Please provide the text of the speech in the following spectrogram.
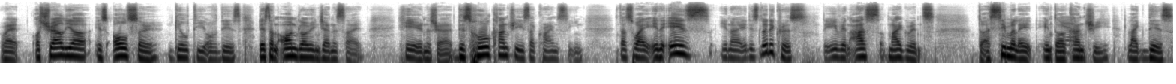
right? Australia is also guilty of this. There's an ongoing genocide here in Australia. This whole country is a crime scene. That's why it is, you know, it is ludicrous to even ask migrants to assimilate into a country like this.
